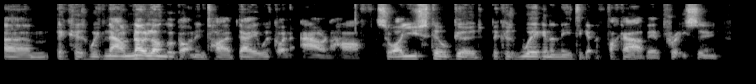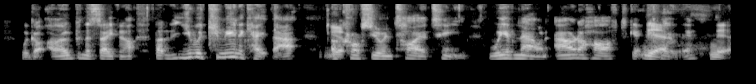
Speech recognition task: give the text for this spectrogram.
Um, because we've now no longer got an entire day. We've got an hour and a half. So are you still good? Because we're going to need to get the fuck out of here pretty soon. We've got to open the safe. And, but you would communicate that Yeah. across your entire team. We have now an hour and a half to get Yeah. clear. Yeah.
